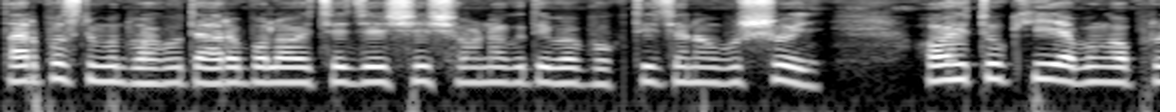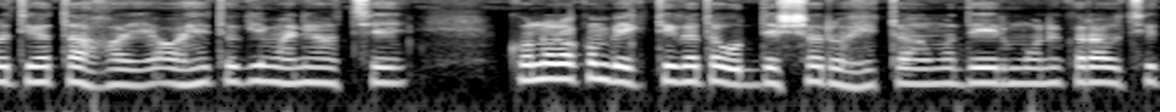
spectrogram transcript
তারপর শ্রীমদ্ ভাগবতে আরও বলা হয়েছে যে সেই শরণাগতি বা ভক্তি যেন অবশ্যই অহেতুকী এবং অপ্রতিহতা হয়। অহেতুকী মানে হচ্ছে কোনো রকম ব্যক্তিগত উদ্দেশ্য রহিত। আমাদের মনে করা উচিত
